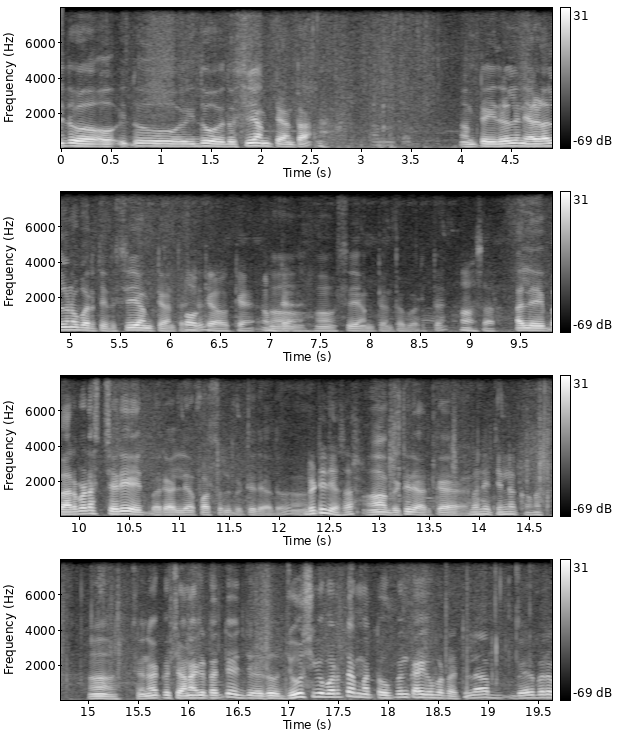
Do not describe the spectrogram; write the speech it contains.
ಇದು ಇದು ಇದು ಇದು ಸಿ ಎಂ ಟಿ ಅಂತ. ಅಮ್ಟೆ ಇದರಲ್ಲಿ ಎರಡಲ್ಲೂ ಬರ್ತಿದೆ ಸಿ ಎಂ ಟಿ ಅಂತ ಓಕೆ ಓಕೆ ಹಾಂ ಸಿ ಎಂ ಟಿ ಅಂತ ಬರುತ್ತೆ. ಹಾಂ ಸರ್. ಅಲ್ಲಿ ಬಾರ್ಬಡಸ್ ಚೆರಿ ಐತೆ ಬರೀ ಅಲ್ಲಿ ಫಸಲ್ ಬಿಟ್ಟಿದೆ ಅದು. ಬಿಟ್ಟಿದೆಯಾ ಸರ್? ಹಾಂ ಬಿಟ್ಟಿದೆ ಅದಕ್ಕೆ. ಬನ್ನಿ ತಿನ್ನಕ್ಕೆ ಹಾಂ ಚೆನ್ನಾಗಿ ಚೆನ್ನಾಗಿರ್ತೈತಿ ಇದು ಜ್ಯೂಸ್ಗೂ ಬರುತ್ತೆ ಮತ್ತು ಉಪ್ಪಿನಕಾಯಿಗೂ ಬರ್ತೈತಿ. ಇಲ್ಲ ಬೇರೆ ಬೇರೆ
